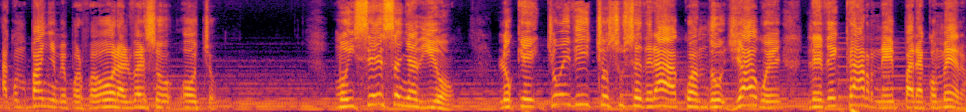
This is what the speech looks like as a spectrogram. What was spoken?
acompáñenme por favor al verso 8. Moisés añadió, lo que yo he dicho sucederá cuando Yahweh le dé carne para comer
